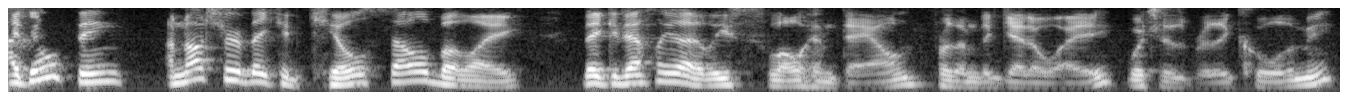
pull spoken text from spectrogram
I don't think I'm not sure if they could kill Cell, but like they could definitely at least slow him down for them to get away, which is really cool to me.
